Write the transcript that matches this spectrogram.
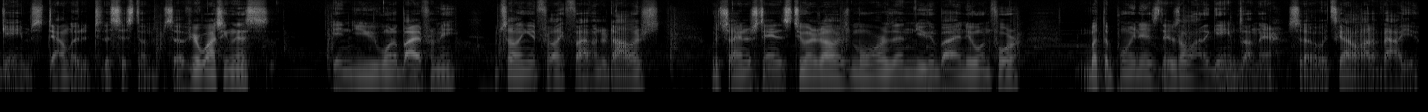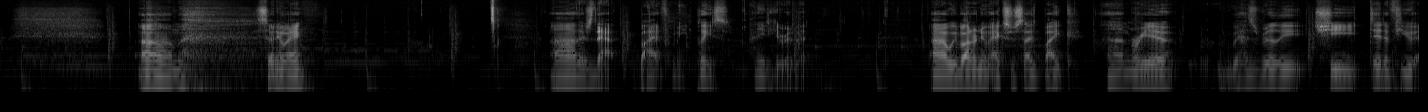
games downloaded to the system. So if you're watching this and you want to buy it from me, I'm selling it for like $500, which I understand is $200 more than you can buy a new one for. But the point is, there's a lot of games on there, so it's got a lot of value. Um, so anyway, uh, there's that. Buy it for me, please. I need to get rid of it. Uh, we bought a new exercise bike. Uh, Maria has really, she did a few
